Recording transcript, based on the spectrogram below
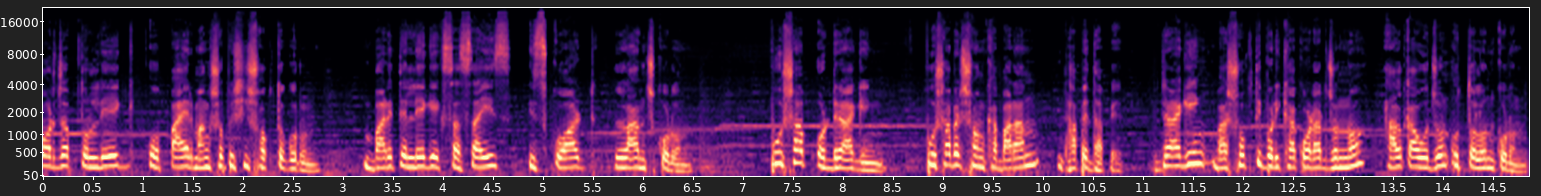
পর্যাপ্ত লেগ ও পায়ের মাংসপেশি শক্ত করুন। বাড়িতে লেগ এক্সারসাইজ স্কোয়াড লাঞ্চ করুন। পুশ আপ ও ড্র্যাগিং পুশ আপের সংখ্যা বাড়ান ধাপে ধাপে। ড্র্যাগিং বা শক্তি পরীক্ষা করার জন্য হালকা ওজন উত্তোলন করুন।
